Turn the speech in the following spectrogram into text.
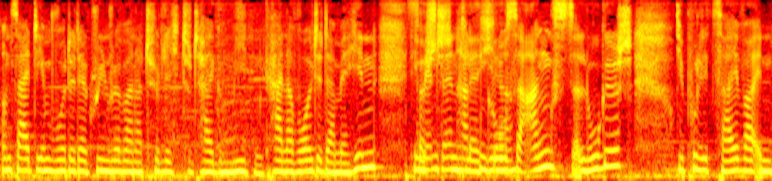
Und seitdem wurde der Green River natürlich total gemieden. Keiner wollte da mehr hin. Die Menschen hatten Verständlich, ja. große Angst, logisch. Die Polizei war in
